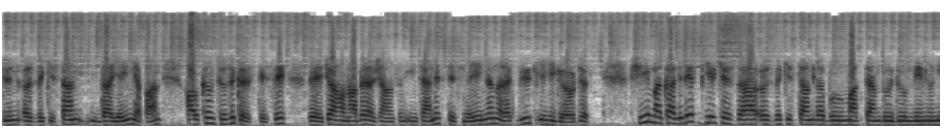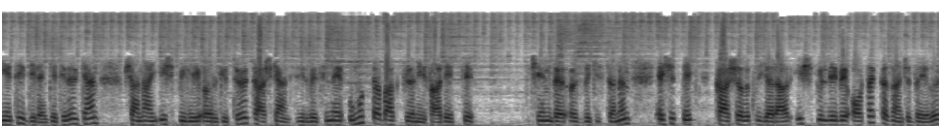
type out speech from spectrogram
dün Özbekistan'da yayın yapan Halkın Sözü gazetesi ve Cahan Haber Ajansı'nın internet sitesinde yayınlanarak büyük ilgi gördü. Şii makalede bir kez daha Özbekistan'da bulunmaktan duyduğu memnuniyeti dile getirirken Şanghay İşbirliği Örgütü Taşkent zirvesine umutla baktığını ifade etti. Çin ve Özbekistan'ın eşitlik, karşılıklı yarar, işbirliği ve ortak kazancı dayalı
